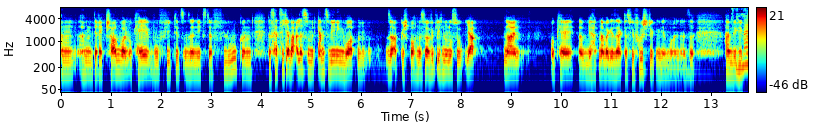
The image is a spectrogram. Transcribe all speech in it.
haben, haben direkt schauen wollen, okay, wo fliegt jetzt unser nächster Flug? Und das hat sich aber alles so mit ganz wenigen Worten so abgesprochen. Es war wirklich nur noch so, ja, nein, okay. Wir hatten aber gesagt, dass wir frühstücken gehen wollen. Also haben wir In geguckt,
